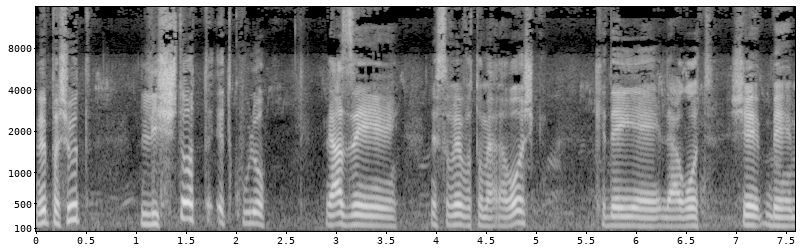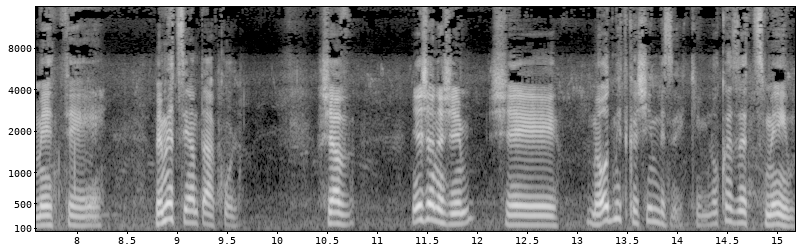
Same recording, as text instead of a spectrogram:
ופשוט לשתות את כולו. ואז לסובב אותו מעל הראש, כדי להראות שבאמת באמת סיימת הכל. עכשיו, יש אנשים שמאוד מתקשים בזה, כי הם לא כזה צמאים,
